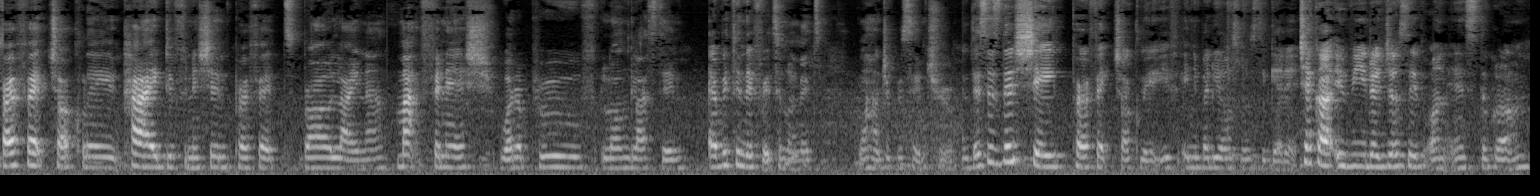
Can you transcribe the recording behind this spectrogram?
perfect chocolate high definition perfect brow liner matte finish waterproof long lasting everything they've written on it 100% true. This is the shade Perfect Chocolate if anybody else wants to get it. Check out Evita Joseph on Instagram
